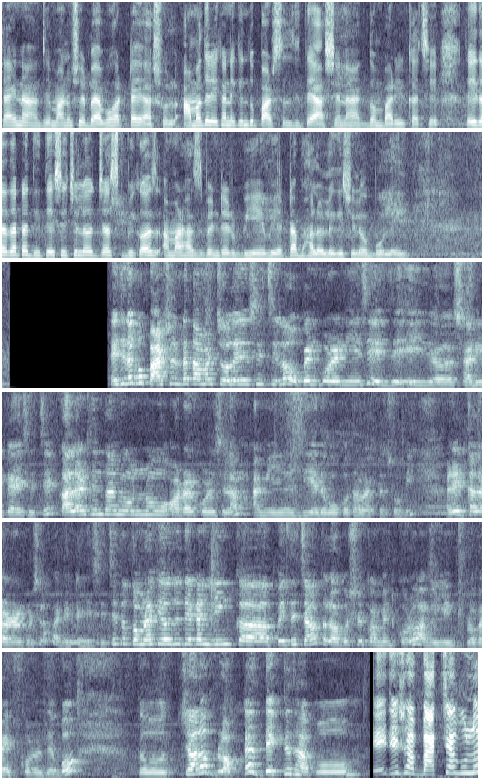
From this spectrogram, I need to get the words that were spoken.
তাই না? যে মানুষের ব্যবহারটাই আসল। আমাদের এখানে কিন্তু পার্সেল দিতে আসে না একদম বাড়ির কাছে। তো এই দাদাটা দিতে এসেছিল জাস্ট বিকজ আমার হাজব্যান্ডের বিহেভিয়ারটা ভালো লেগেছিল বলেই। পার্সেলটা তো আমার চলে এসেছিল ওপেন করে নিয়েছি, এই যে এই শাড়িটা এসেছে। কালার কিন্তু আমি অন্য অর্ডার করেছিলাম, আমি দিয়ে দেবো কোথাও একটা ছবি। রেড কালার অর্ডার করেছিলাম বাট এটা এসেছে। তো তোমরা কেউ যদি এটা লিঙ্ক পেতে চাও, তাহলে অবশ্যই কমেন্ট করো, আমি লিঙ্ক প্রোভাইড করে দেবো। তো চলো ব্লগটা দেখতে থাকো। এই যে সব বাচ্চাগুলো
